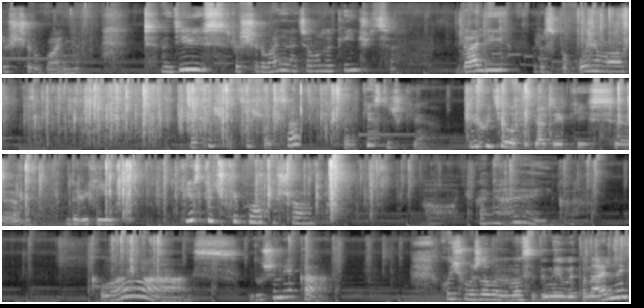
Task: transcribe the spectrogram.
розчарування. Надіюсь, розчарування на цьому закінчиться. Далі розпакуємо. Це що? Це що? Це? Це кісточки. Не хотіла купляти якісь е, дорогі кісточки поки що. О, яка м'ягенька. Клас! Дуже м'яка. Хоч, можливо, наносити ниви тональний.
